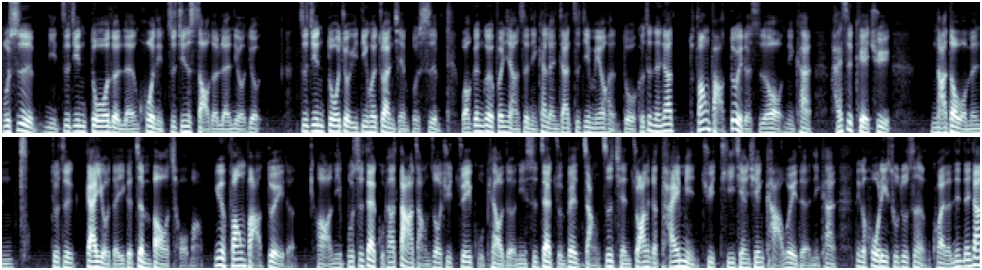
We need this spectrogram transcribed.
不是你资金多的人或你资金少的人有有资金多就一定会赚钱，不是。我要跟各位分享是，你看人家资金没有很多，可是人家方法对的时候，你看还是可以去拿到我们 就是该有的一个正报酬嘛，因为方法对的。好，你不是在股票大涨之后去追股票的，你是在准备涨之前抓那个 timing 去提前先卡位的。你看那个获利速度是很快的，人人家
